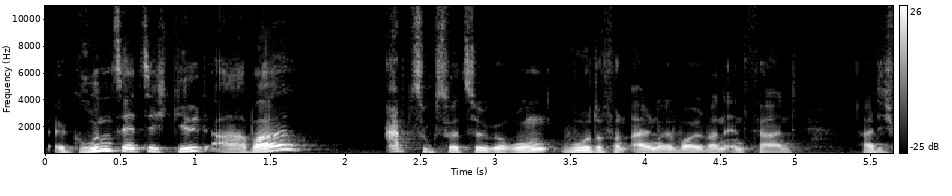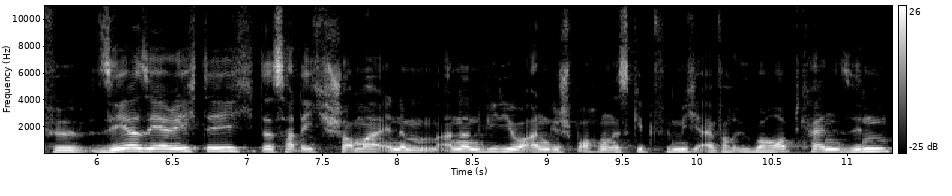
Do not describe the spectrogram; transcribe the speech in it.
Äh, grundsätzlich gilt aber, Abzugsverzögerung wurde von allen Revolvern entfernt. Halte ich für sehr, sehr richtig. Das hatte ich schon mal in einem anderen Video angesprochen. Es gibt für mich einfach überhaupt keinen Sinn,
